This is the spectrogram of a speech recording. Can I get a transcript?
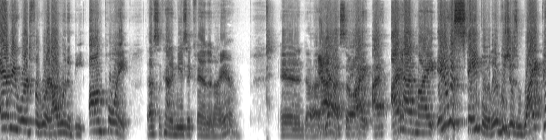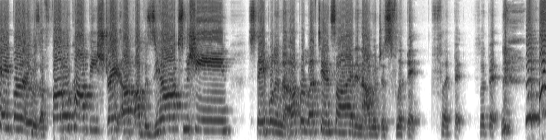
every word for word. I want to be on point. That's the kind of music fan that I am. And uh, yeah. yeah, so I, I I had my it was stapled. It was just white paper. It was a photocopy straight up of a Xerox machine, stapled in the upper left hand side, and I would just flip it, flip it, flip it.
